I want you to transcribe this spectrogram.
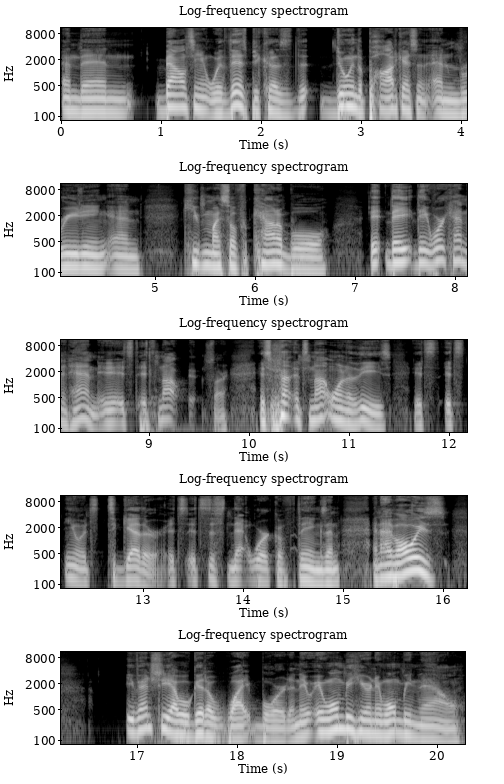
and then balancing it with this because the, doing the podcast and, and reading and keeping myself accountable it, they they work hand in hand. It's it's not sorry. It's not it's not one of these. It's it's you know it's together. It's it's this network of things and and I've always eventually I will get a whiteboard and it, it won't be here and it won't be now,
